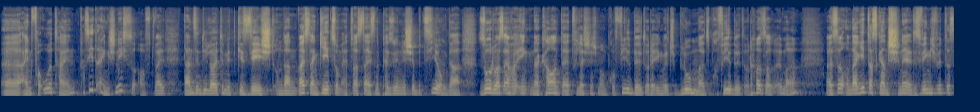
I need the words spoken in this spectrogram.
äh, einen verurteilen, passiert eigentlich nicht so oft, weil dann sind die Leute mit Gesicht und dann, weißt du, dann geht es um etwas, da ist eine persönliche Beziehung da. So, du hast einfach irgendeinen Account, der hat vielleicht nicht mal ein Profilbild oder irgendwelche Blumen als Profilbild oder was auch immer, weißt du, und da geht das ganz schnell. Deswegen, ich würde das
